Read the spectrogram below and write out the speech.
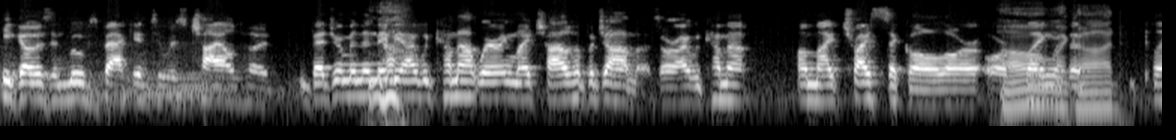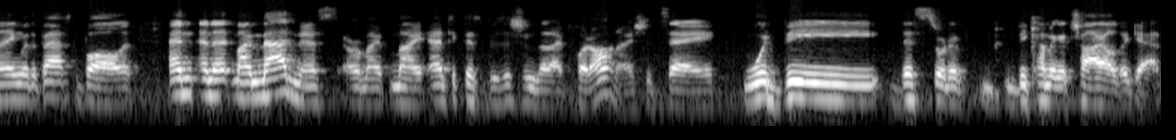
he goes and moves back into his childhood bedroom, and then maybe I would come out wearing my childhood pajamas, or I would come out on my tricycle, or or oh playing with a playing with a basketball, and and and that my madness or my my antic disposition that I put on, I should say, would be this sort of becoming a child again,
